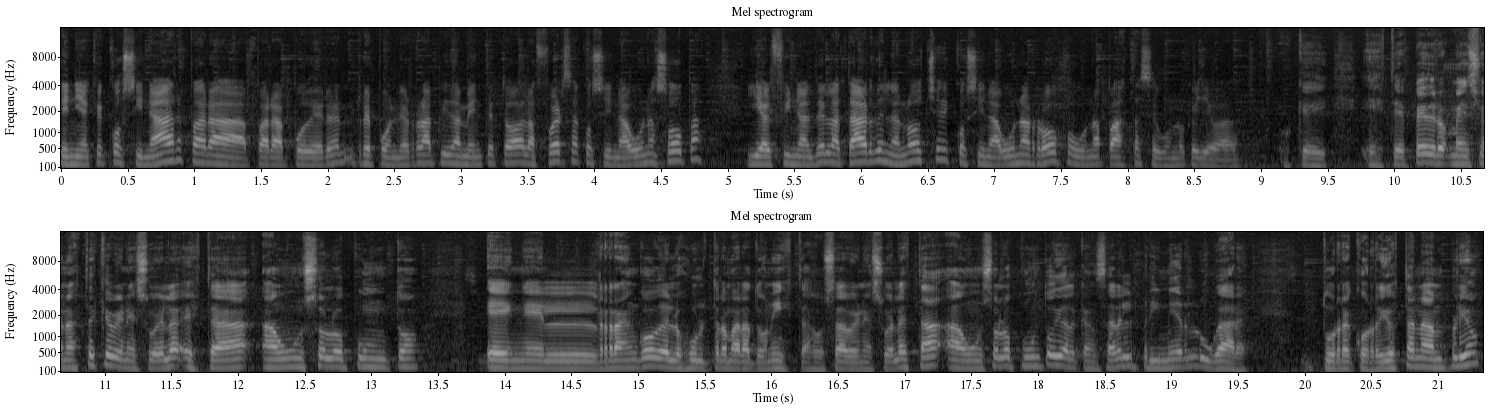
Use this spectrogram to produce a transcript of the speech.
tenía que cocinar para, para, poder reponer rápidamente toda la fuerza, cocinaba una sopa y al final de la tarde, en la noche, cocinaba un arroz o una pasta según lo que llevaba. Ok, este, Pedro, mencionaste que Venezuela está a un solo punto en el rango de los ultramaratonistas, o sea, Venezuela está a un solo punto de alcanzar el primer lugar. Tu recorrido es tan amplio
